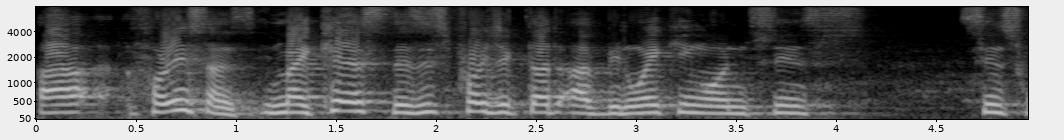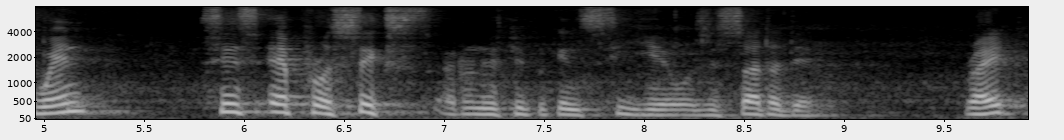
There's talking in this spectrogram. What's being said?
uh, for instance, in my case, there's this project that I've been working on since, since when? Since April 6th. I don't know if people can see here, it was a Saturday, right?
